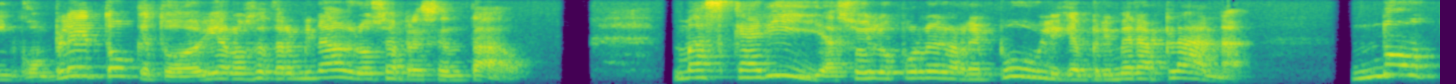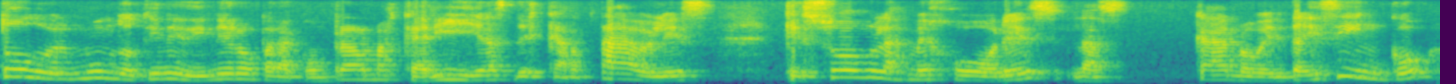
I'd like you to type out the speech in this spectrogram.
incompleto que todavía no se ha terminado y no se ha presentado. Mascarillas, hoy lo pone la República en primera plana. No todo el mundo tiene dinero para comprar mascarillas descartables, que son las mejores, las K95,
